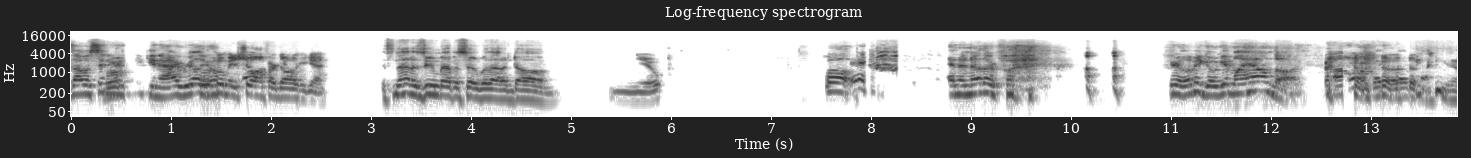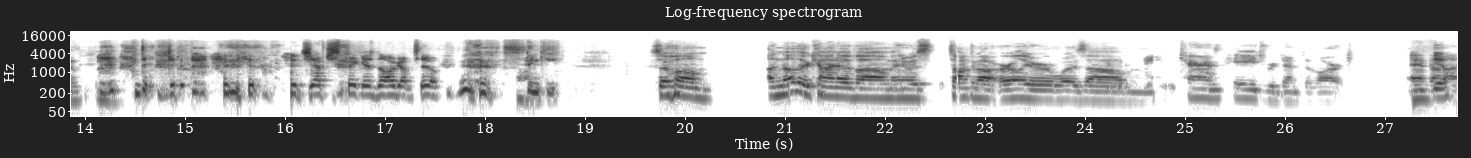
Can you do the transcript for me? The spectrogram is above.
Because I was sitting here thinking, I really We're hope going to show off our dog again. It's not a Zoom episode without a dog. Nope. Well, and another pl- here, let me go get my hound dog. Um, You know, Jeff just picked his dog up too. Stinky. so, um, another kind of um, and it was talked about earlier was um, Karen Page redemptive arc, and uh, you know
